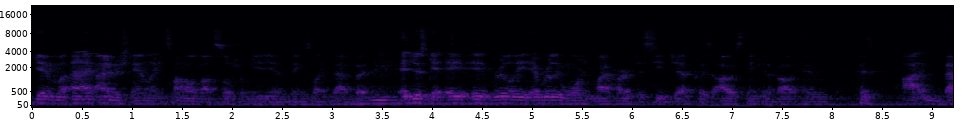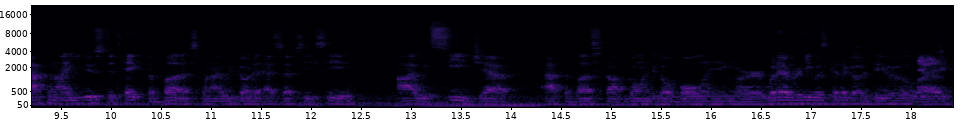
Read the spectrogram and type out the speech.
given and I, I understand like it's not all about social media and things like that but mm-hmm. it just get it, it really it really warmed my heart to see Jeff because I was thinking about him I back when I used to take the bus when I would go to SFCC I would see Jeff at the bus stop going to go bowling or whatever he was gonna go do like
